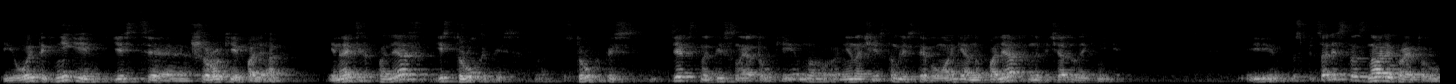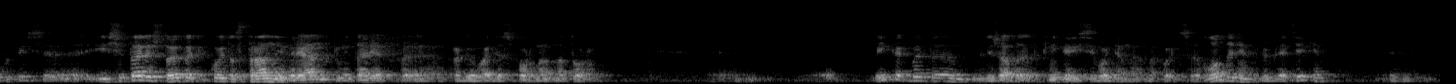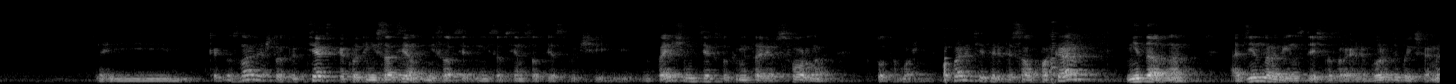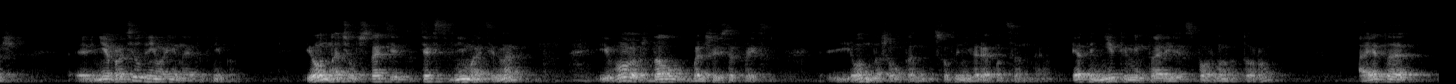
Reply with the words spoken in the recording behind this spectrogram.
и у этой книги есть э, широкие поля. И на этих полях есть рукопись. То есть рукопись, текст, написанный от руки, но не на чистом листе бумаги, а на полях напечатанной книги. И специалисты знали про эту рукопись э, и считали, что это какой-то странный вариант комментариев э, Раби Вадя Сфорна на Тору. И как бы это лежала эта книга, и сегодня она находится в Лондоне, в библиотеке. И как бы знали, что это текст какой-то не совсем, не совсем, не совсем соответствующий настоящему тексту комментариев Сфорна. Кто-то, может быть, по памяти переписал. Пока недавно один раввин здесь, в Израиле, в городе Бейшемеш, э, не обратил внимания на эту книгу. И он начал читать этот текст внимательно. Его ждал большой сюрприз. И он нашел там что-то невероятно ценное. Это не комментарии Сфорна на Тору, а это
